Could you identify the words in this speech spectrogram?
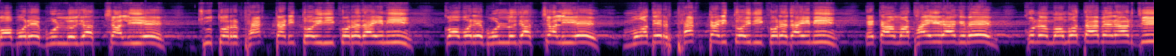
কবরে বুল্ডোজার চালিয়ে জুতোর ফ্যাক্টরি তৈরি করে দেয়নি, কবরে বুল্ডোজার চালিয়ে মদের ফ্যাক্টরি তৈরি করে দেয়নি, এটা মাথায় রাখবেন, কোন মমতা ব্যানার্জি,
